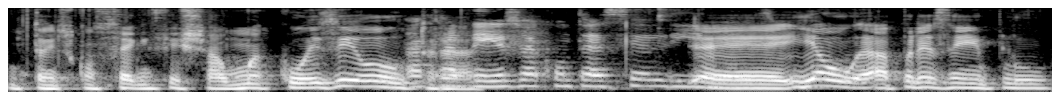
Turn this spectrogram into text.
Então, eles conseguem fechar uma coisa e outra. A cadeia já acontece ali. É, e, a, a, por exemplo,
